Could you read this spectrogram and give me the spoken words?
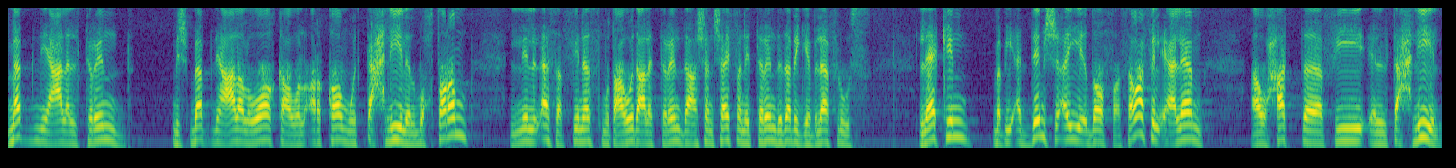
مبني على الترند مش مبني على الواقع والأرقام والتحليل المحترم. لأن للأسف في ناس متعودة على الترند عشان شايفة إن الترند ده بيجيب لها فلوس. لكن ما بيقدمش أي إضافة سواء في الإعلام أو حتى في التحليل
